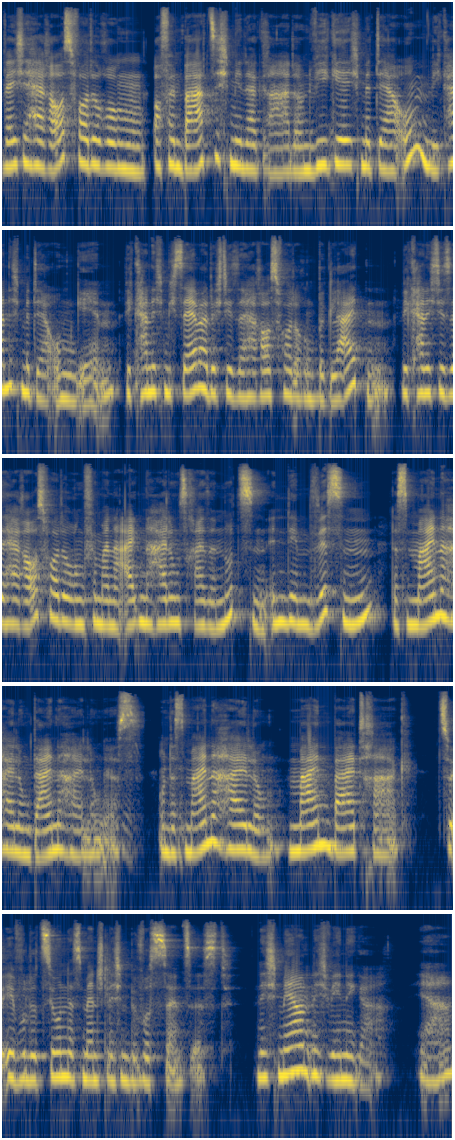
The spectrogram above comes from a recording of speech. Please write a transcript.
Welche Herausforderungen offenbart sich mir da gerade und wie gehe ich mit der um? Wie kann ich mit der umgehen? Wie kann ich mich selber durch diese Herausforderung begleiten? Wie kann ich diese Herausforderung für meine eigene Heilungsreise nutzen, in dem Wissen, dass meine Heilung deine Heilung ist und dass meine Heilung mein Beitrag zur Evolution des menschlichen Bewusstseins ist. Nicht mehr und nicht weniger. Ja?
